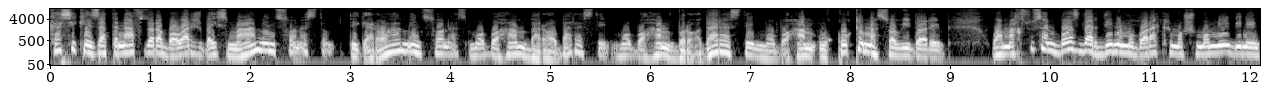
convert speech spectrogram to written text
کسی که عزت نفس داره باورش به اسم هم انسان هستم. دیگرها هم انسان است ما با هم برابر هستیم. ما با هم برادر هستیم. ما با هم حقوق مساوی داریم. و مخصوصا باز در دین مبارک ما شما می‌بینین.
